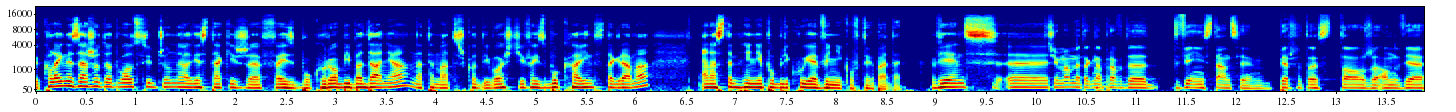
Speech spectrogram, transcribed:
y, kolejny zarzut od Wall Street Journal jest taki, że Facebook robi badania na temat szkodliwości Facebooka i Instagrama, a następnie nie publikuje wyników tych badań. Więc. Yy... Czyli mamy tak naprawdę dwie instancje. Pierwsze to jest to, że on wie,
